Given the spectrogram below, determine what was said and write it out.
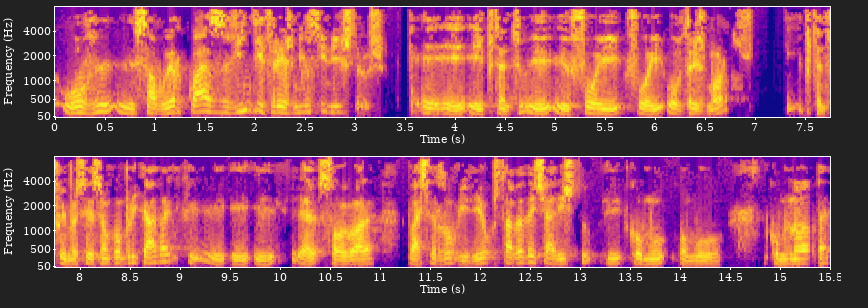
houve, salvo erro, quase 23 mil sinistros. E, e portanto, foi, foi, houve três mortos, e, portanto, foi uma situação complicada que e, e, é, só agora vai ser resolvida. Eu gostava de deixar isto como, como, como nota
